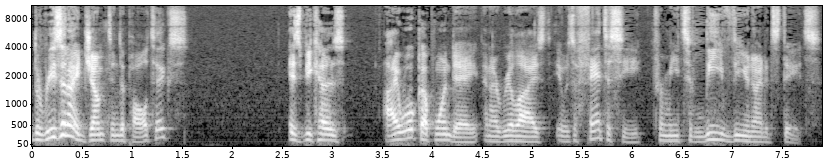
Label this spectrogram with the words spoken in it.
the reason I jumped into politics is because I woke up one day and I realized it was a fantasy for me to leave the United States.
